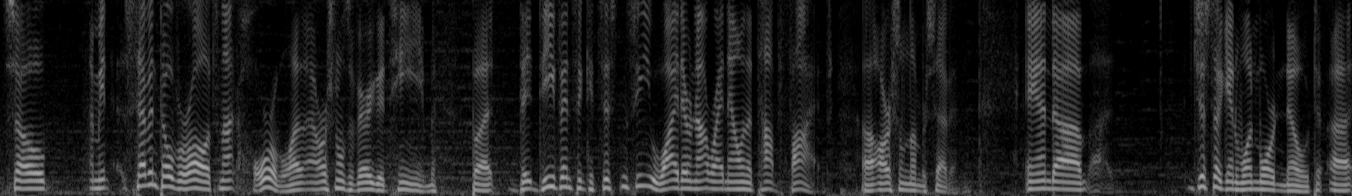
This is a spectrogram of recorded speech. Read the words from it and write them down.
So I mean, seventh overall, it's not horrible. Arsenal's a very good team, but the defense and consistency, why they're not right now in the top five. Uh, Arsenal number seven. And um, just again, one more note: uh,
